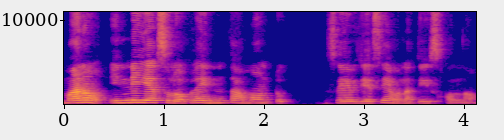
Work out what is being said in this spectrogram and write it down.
మనం ఇన్ని ఇయర్స్ లోపల ఇంత అమౌంట్ సేవ్ చేసి ఏమన్నా తీసుకుందాం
